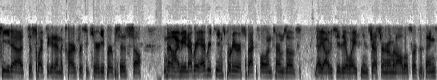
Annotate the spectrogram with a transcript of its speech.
key to to swipe to get in the card for security purposes. So, no, I mean every every team's pretty respectful in terms of uh, obviously the away team's dressing room and all those sorts of things.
